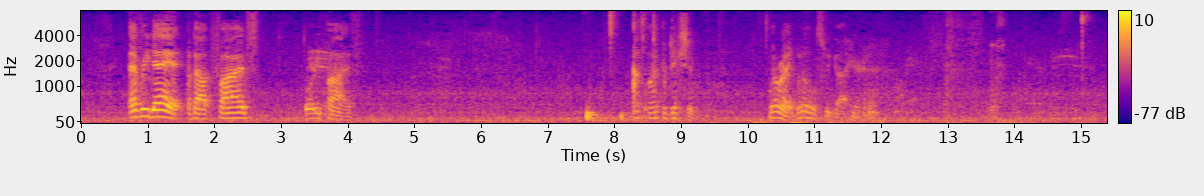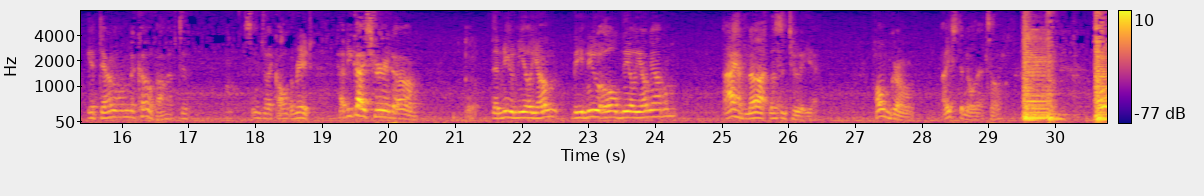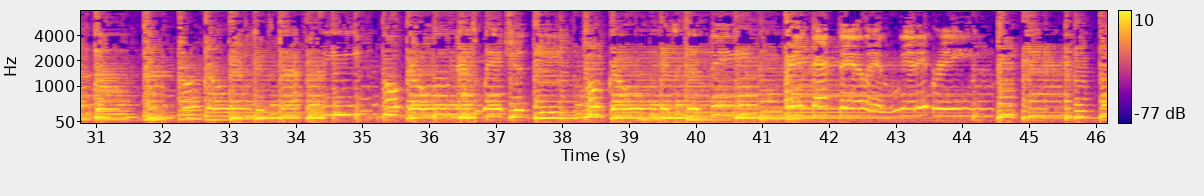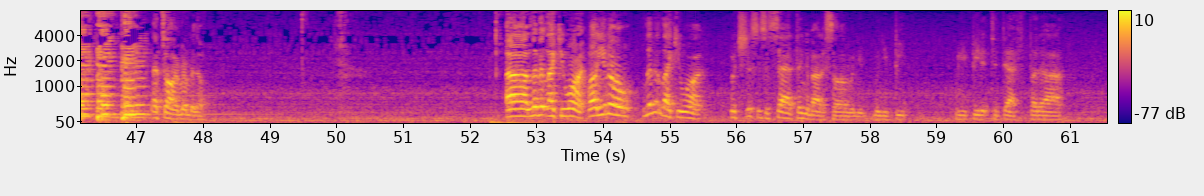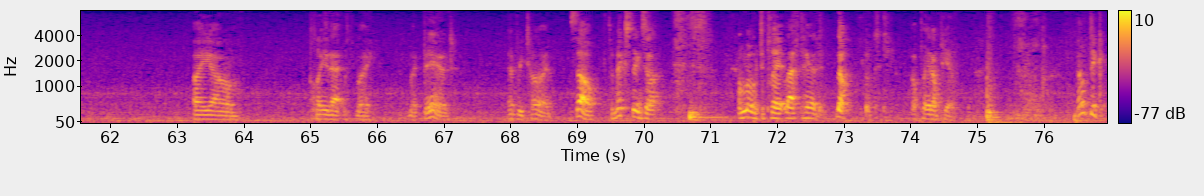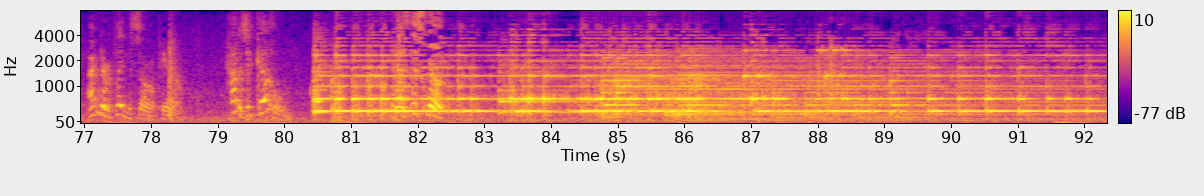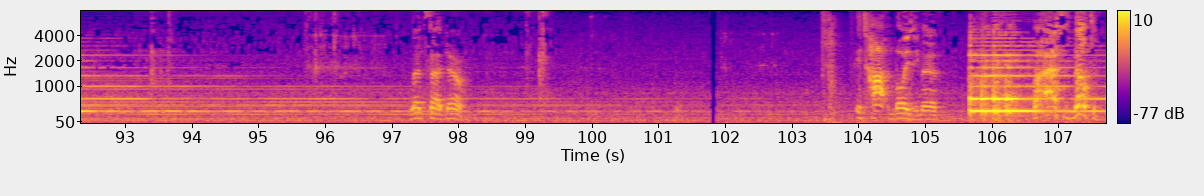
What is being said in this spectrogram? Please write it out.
every day at about 5:45. That's my prediction. All right, what else we got here? Get down along the cove. I'll have to. Seems like all the rage. Have you guys heard um, the new Neil Young, the new old Neil Young album? I have not listened to it yet. Homegrown. I used to know that song. Homegrown, it's not for me. Homegrown, that's the way it should be. Homegrown, it's a good thing. Ring that bell and let it ring. That's all I remember though. Uh, live it like you want. Well, you know, live it like you want. Which this is a sad thing about a song when you when you beat we beat it to death. But uh, I um, play that with my my band every time. So to mix things up, I'm going to play it left-handed. No, I'll play it on piano. I don't think I've never played this song on piano. How does it go? It has this note. Left side down. It's hot in Boise, man. My ass is melting.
